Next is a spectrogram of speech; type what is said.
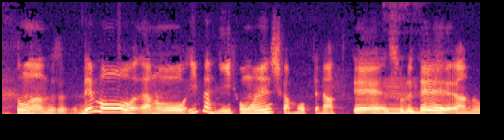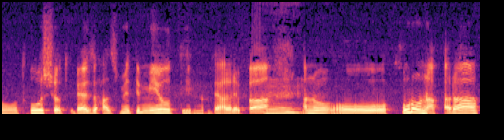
そうなんです。でも、あの、今日本円しか持ってなくて、それで、あの、投資をとりあえず始めてみようっていうのであれば、うん、あの、コロナから、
